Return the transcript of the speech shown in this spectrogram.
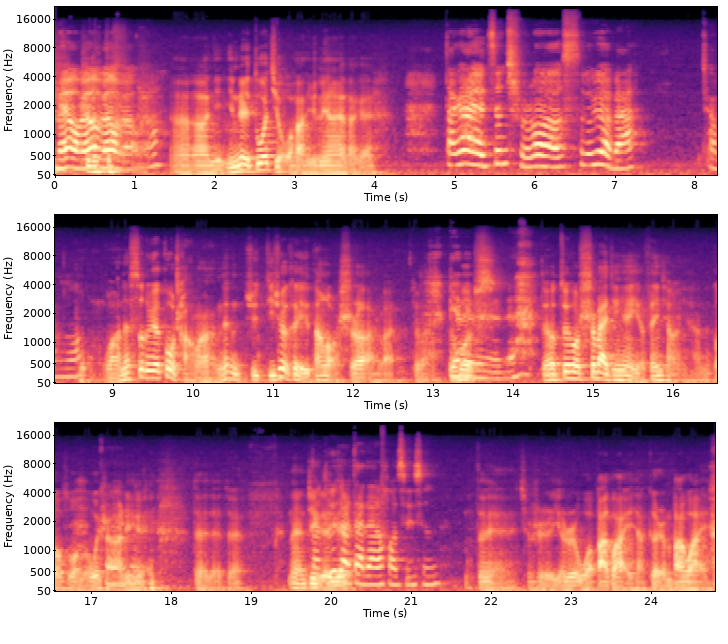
没有没有没有没有没有。啊啊，您您这多久哈？云恋爱大概？大概坚持了四个月吧，差不多。哇，那四个月够长了，那的的确可以当老师了，是吧？对吧？别别别别别！最后最后失败经验也分享一下，那告诉我们为啥这个？对对对，那这个满足一下大家的好奇心。对，就是也是我八卦一下，个人八卦一下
